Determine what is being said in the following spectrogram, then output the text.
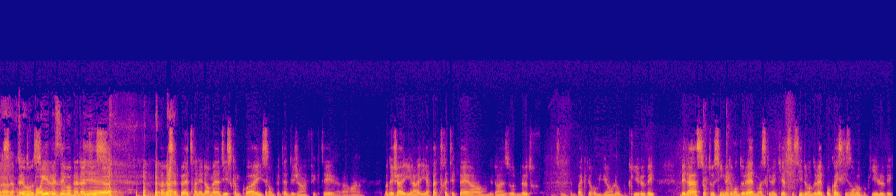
euh, ça Parce peut que vous aussi pourriez un- baisser vos boucliers. euh. Non, mais Ouais. ça peut être un énorme indice comme quoi ils sont peut-être déjà infectés. Alors, euh, bon, déjà, il n'y a, il y a pas de traité de paix. hein. On est dans la zone neutre. Ça ne m'étonne pas que les Romuliens ont leur bouclier levé. Mais là, surtout s'ils nous demandent de l'aide, moi, ce qui m'inquiète, c'est s'ils demandent de l'aide, pourquoi est-ce qu'ils ont leur bouclier levé?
